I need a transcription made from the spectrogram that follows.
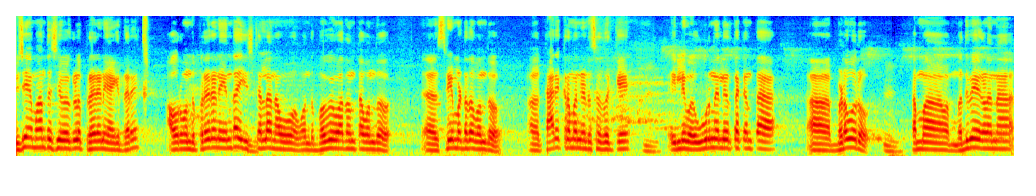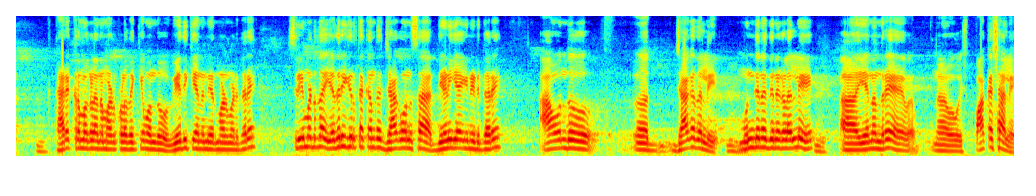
ವಿಜಯ ಮಹಾಂತ ಶಿವಗಳು ಪ್ರೇರಣೆಯಾಗಿದ್ದಾರೆ. ಅವರ ಒಂದು ಪ್ರೇರಣೆಯಿಂದ ಇಷ್ಟೆಲ್ಲ ನಾವು ಒಂದು ಭವ್ಯವಾದಂತ ಒಂದು ಶ್ರೀಮಠದ ಒಂದು ಕಾರ್ಯಕ್ರಮ ನಡೆಸೋದಕ್ಕೆ ಇಲ್ಲಿ ಊರಿನಲ್ಲಿರ್ತಕ್ಕಂಥ ಬಡವರು ತಮ್ಮ ಮದುವೆಗಳನ್ನ ಕಾರ್ಯಕ್ರಮಗಳನ್ನ ಮಾಡ್ಕೊಳ್ಳೋದಕ್ಕೆ ಒಂದು ವೇದಿಕೆಯನ್ನು ನಿರ್ಮಾಣ ಮಾಡಿದ್ದಾರೆ. ಶ್ರೀಮಠದ ಎದುರಿಗಿರ್ತಕ್ಕಂಥ ಜಾಗವನ್ನು ಸಹ ದೇಣಿಗೆಯಾಗಿ ನೀಡಿದ್ದಾರೆ. ಆ ಒಂದು ಜಾಗದಲ್ಲಿ ಮುಂದಿನ ದಿನಗಳಲ್ಲಿ ಆ, ಏನಂದ್ರೆ ಪಾಕಶಾಲೆ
